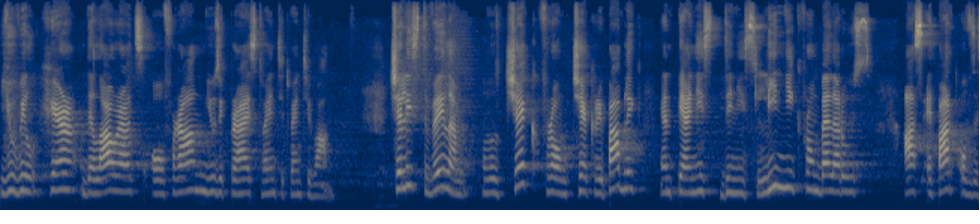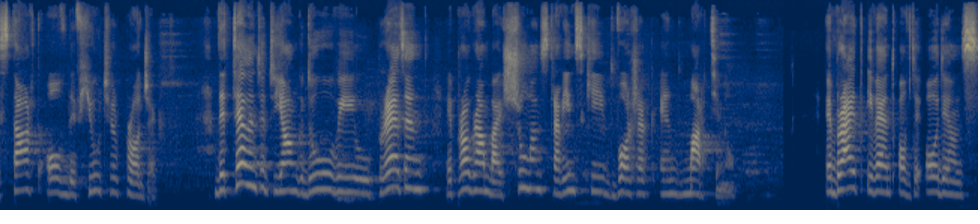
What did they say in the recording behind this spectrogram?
you will hear the laureates of RAN Music Prize 2021. Cellist Vilém Vlček from Czech Republic and pianist Denis Linnik from Belarus as a part of the Stars of the Future project. The talented young duo will present a program by Schumann, Stravinsky, Dvorak and Martinů. A bright event of the audience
